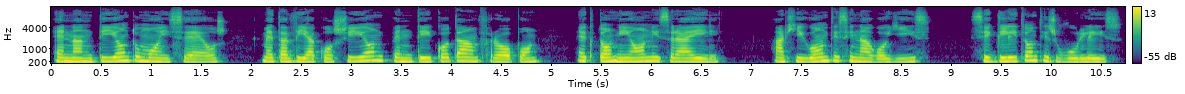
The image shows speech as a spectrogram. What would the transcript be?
εναντίον του Μωυσέως με τα διακοσίων πεντήκοτα ανθρώπων εκ των ιών Ισραήλ, αρχηγών της συναγωγής, συγκλήτων της Βουλής,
